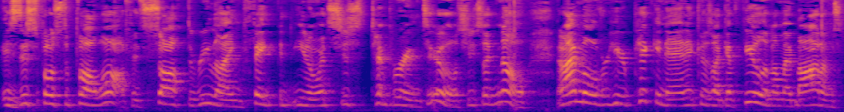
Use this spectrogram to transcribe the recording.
is this supposed to fall off? It's soft, the reline, fake, you know, it's just temporary material. She's like, no. And I'm over here picking at it because I can feel it on my bottoms.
